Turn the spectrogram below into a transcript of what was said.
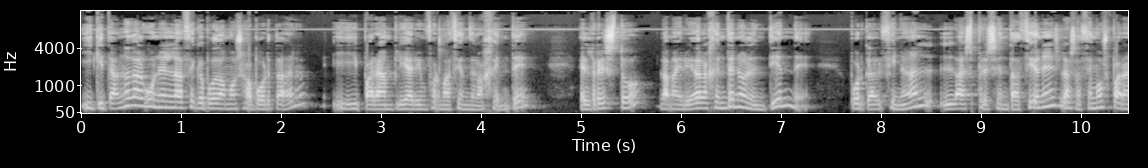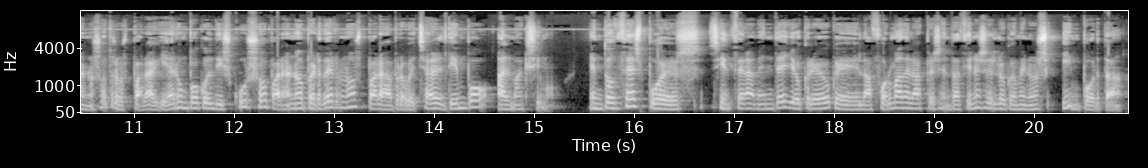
y quitando de algún enlace que podamos aportar y para ampliar información de la gente, el resto, la mayoría de la gente no lo entiende porque al final las presentaciones las hacemos para nosotros, para guiar un poco el discurso, para no perdernos, para aprovechar el tiempo al máximo. Entonces, pues sinceramente yo creo que la forma de las presentaciones es lo que menos importa.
